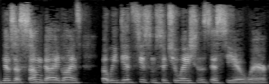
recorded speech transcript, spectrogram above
gives us some guidelines, but we did see some situations this year where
